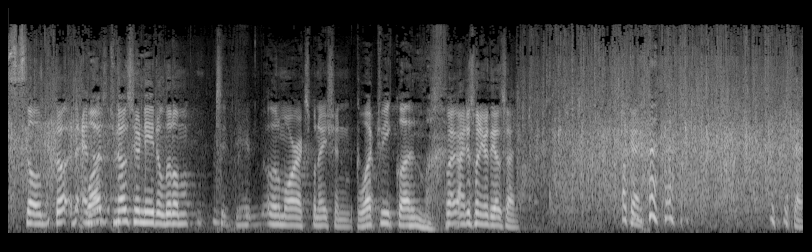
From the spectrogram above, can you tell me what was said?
So, and those, those, who need a little, t- a little more explanation. What we call. well, I just want to hear the other side. Okay. okay.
